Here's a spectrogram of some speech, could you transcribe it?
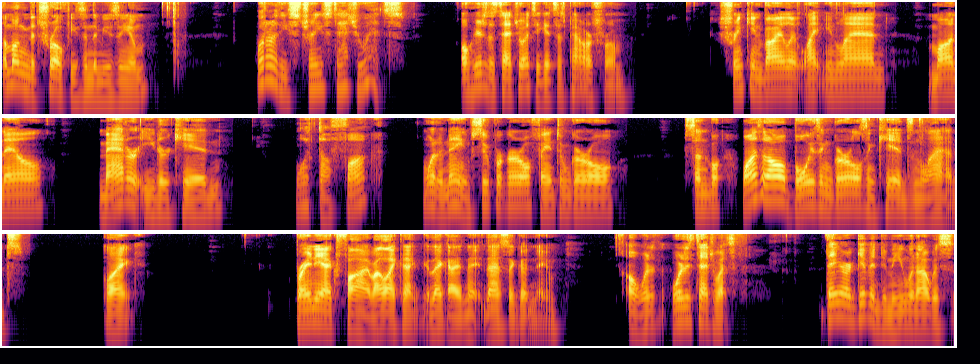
among the trophies in the museum, what are these strange statuettes? Oh, here's the statuettes he gets his powers from. Shrinking Violet, Lightning Lad, Mon-El, Matter Eater Kid. What the fuck? What a name. Supergirl, Phantom Girl, Sunboy. Why is it all boys and girls and kids and lads? Like, Brainiac Five. I like that that guy's name. That's a good name. Oh, what is what is statuettes? They are given to me when I was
